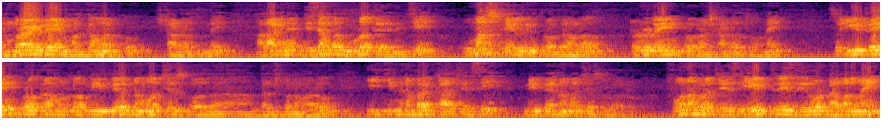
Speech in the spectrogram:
ఎంబ్రాయిడరీ అండ్ మగ్గం వరకు స్టార్ట్ అవుతుంది. అలాగనే డిసెంబర్ మూడో తేదీ నుంచి ఉమెన్స్ టైలరింగ్ ప్రోగ్రామ్లో రెండు ట్రైనింగ్ ప్రోగ్రామ్ స్టార్ట్ అవుతూ ఉన్నాయి. సో ఈ ట్రైనింగ్ ప్రోగ్రామ్లో మీ పేరు నమోదు చేసుకో దలుచుకున్న వారు ఈ కింది నెంబర్ కాల్ చేసి మీ పేరు నమోదు చేసుకోగలరు. ఫోన్ నెంబర్ వచ్చేసి eight three zero double nine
